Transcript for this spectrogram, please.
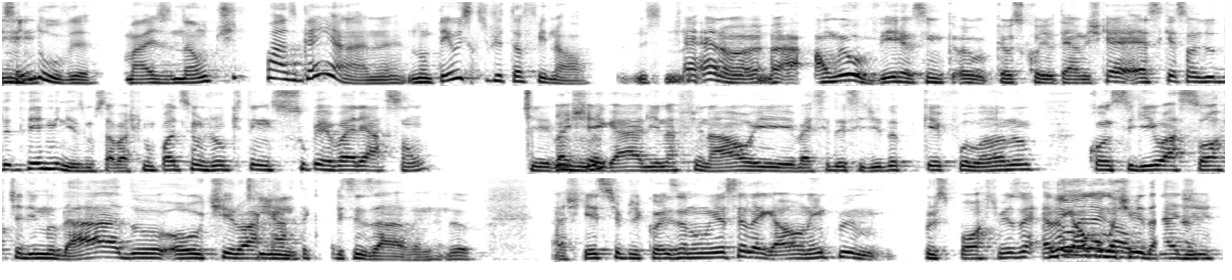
Sem Uhum. dúvida. Mas não te faz ganhar, né? Não tem o script até o final. Não- É, é, não, a- ao meu ver, assim, que eu, que escolhi o Terra Mística é essa questão do determinismo, sabe? Acho que não pode ser um jogo que tem super variação, que vai Uhum. chegar ali na final e vai ser decidida porque fulano conseguiu a sorte ali no dado ou tirou Sim. a carta que precisava, entendeu? Acho que esse tipo de coisa não ia ser legal nem pro, pro esporte mesmo. É Não legal é como legal. atividade,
